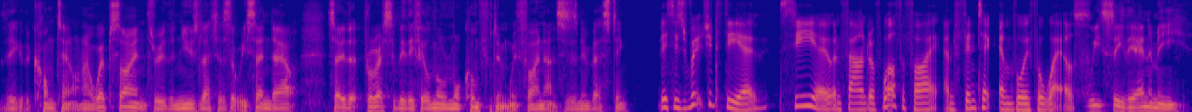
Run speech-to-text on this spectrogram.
the, the content on our website and through the newsletters that we send out so that progressively they feel more and more confident with finances and investing. This is Richard Theo, CEO and founder of Wealthify and FinTech Envoy for Wales. We see the enemy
